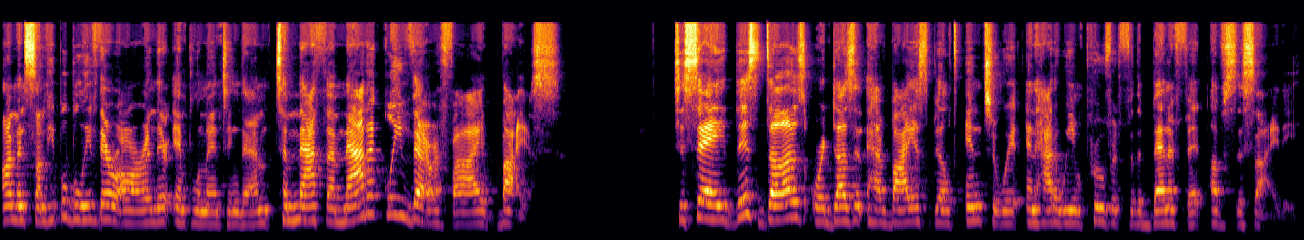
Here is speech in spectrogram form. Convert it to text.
um, and some people believe there are, and they're implementing them to mathematically verify bias. To say this does or doesn't have bias built into it, and how do we improve it for the benefit of society?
